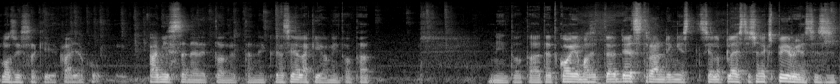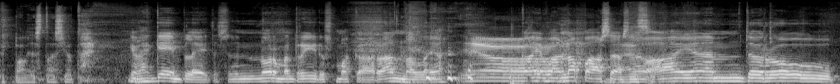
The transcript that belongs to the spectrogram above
Losissakin kai joku, tai missä ne nyt on nyt, niin kyllä sielläkin on niin tota, niin tota, että Kojima sitten Death Strandingista siellä PlayStation Experienceissa sitten paljastaisi jotain. Ja vähän gameplay tässä. Norman Reedus makaa rannalla ja kaivaa napaansa ja sanoo I am the rope.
